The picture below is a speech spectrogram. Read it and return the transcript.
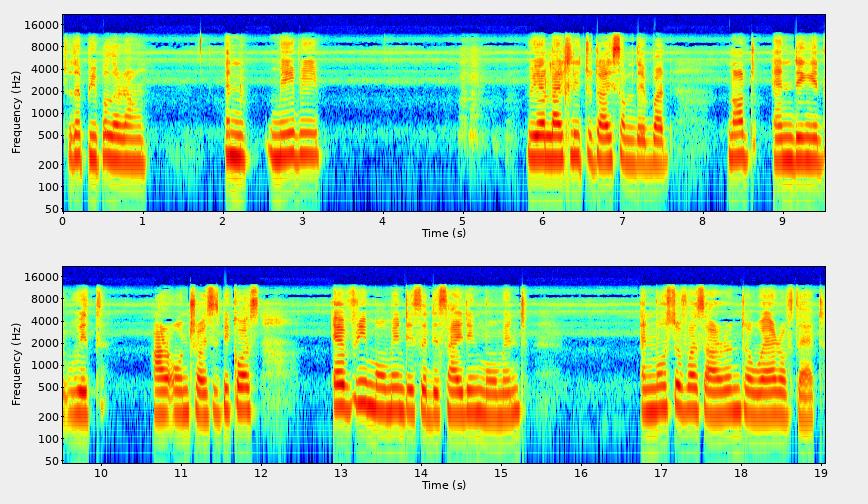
to the people around. And maybe we are likely to die someday, but not ending it with our own choices because every moment is a deciding moment and most of us aren't aware of that.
